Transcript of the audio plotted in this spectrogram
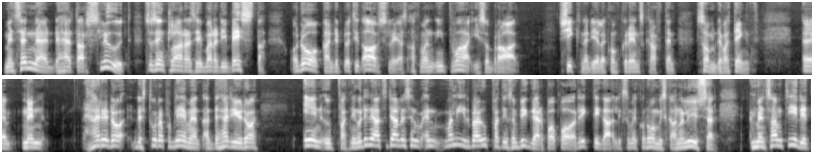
Men sen när det här tar slut så sen klarar sig bara de bästa och då kan det plötsligt avslöjas att man inte var i så bra skick när det gäller konkurrenskraften som det var tänkt. Uh, Men här är då det stora problemet att det här är ju då en uppfattning och det är alltså det är alldeles en, en valid bra uppfattning som bygger på, på riktiga liksom, ekonomiska analyser. Men samtidigt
